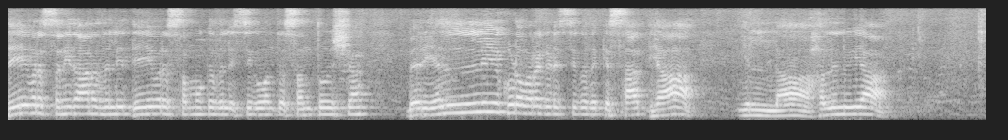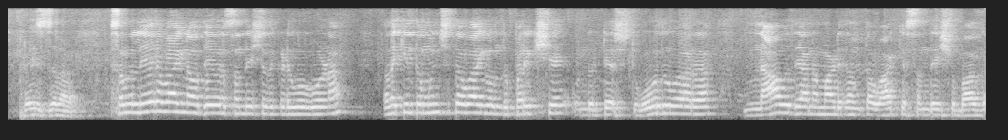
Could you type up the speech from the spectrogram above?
ದೇವರ ಸನ್ನಿಧಾನದಲ್ಲಿ, ದೇವರ ಸಮ್ಮುಖದಲ್ಲಿ ಸಿಗುವಂಥ ಸಂತೋಷ ಬೇರೆ ಎಲ್ಲಿಯೂ ಕೂಡ ಹೊರಗಡೆ ಸಿಗೋದಕ್ಕೆ ಸಾಧ್ಯ ಇಲ್ಲ. ಹಲಲುಯ ಪ್ರೈಸ್ ಸಮ ನೇರವಾಗಿ ನಾವು ದೇವರ ಸಂದೇಶದ ಕಡೆ ಹೋಗೋಣ. ಅದಕ್ಕಿಂತ ಮುಂಚಿತವಾಗಿ ಒಂದು ಪರೀಕ್ಷೆ, ಒಂದು ಟೆಸ್ಟ್. ಓದುವಾರ ನಾವು ಧ್ಯಾನ ಮಾಡಿದಂಥ ವಾಕ್ಯ ಸಂದೇಶ ಭಾಗ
